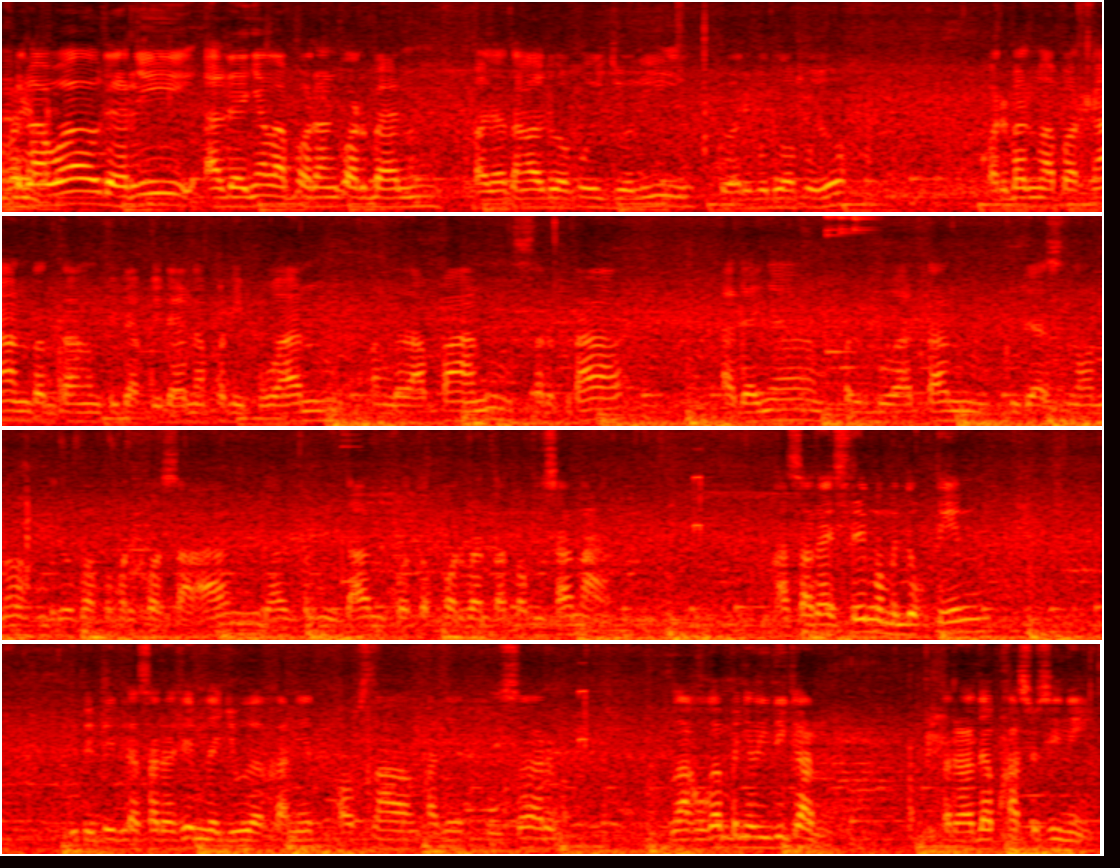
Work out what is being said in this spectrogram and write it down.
Berawal dari adanya laporan korban pada tanggal 20 Juli 2020, korban melaporkan tentang tindak pidana penipuan, penggelapan, serta adanya perbuatan tidak senonoh berupa pemerkosaan dan permintaan foto korban tanpa busana. Kasar Reskrim membentuk tim dipimpin Kasar Reskrim dan juga Kanit Opsnal, Kanit User melakukan penyelidikan terhadap kasus ini.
